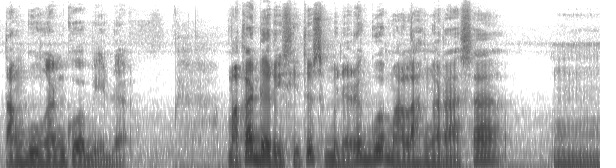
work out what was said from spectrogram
Tanggungan gue beda. Maka dari situ sebenarnya gue malah ngerasa hmm,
